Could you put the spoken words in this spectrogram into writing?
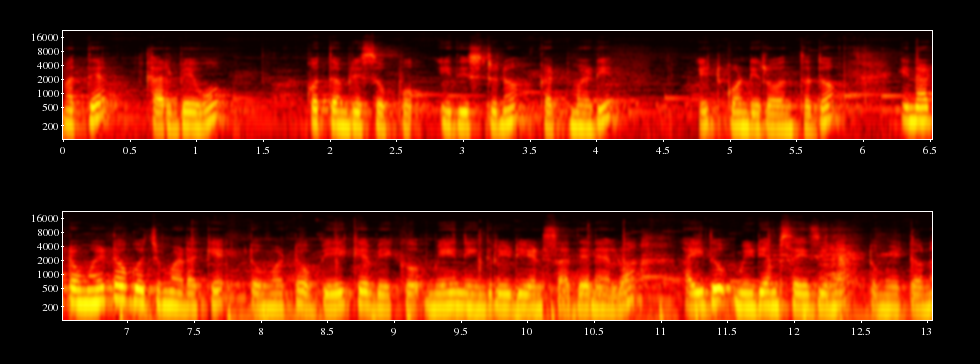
ಮತ್ತು ಕರಿಬೇವು, ಕೊತ್ತಂಬರಿ ಸೊಪ್ಪು ಇದಿಷ್ಟನ್ನು ಕಟ್ ಮಾಡಿ ಇಟ್ಕೊಂಡಿರೋವಂಥದ್ದು. ಇನ್ನು ಟೊಮೆಟೊ ಗೊಜ್ಜು ಮಾಡೋಕ್ಕೆ ಟೊಮೆಟೊ ಬೇಕೇ ಬೇಕು. ಮೇನ್ ಇಂಗ್ರೀಡಿಯೆಂಟ್ಸ್ ಅದೇನೇ ಅಲ್ವಾ? ಐದು ಮೀಡಿಯಮ್ ಸೈಜಿನ ಟೊಮೆಟೊನ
